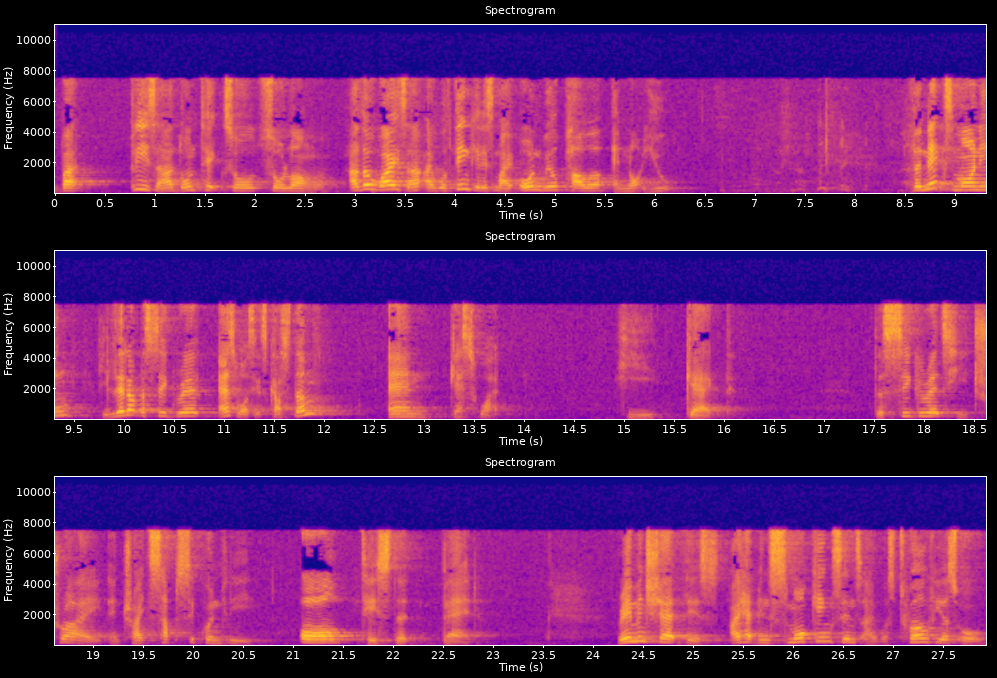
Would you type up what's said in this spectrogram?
But please, uh, don't take so, so long. Uh. Otherwise, uh, I will think it is my own willpower and not you. The next morning, he lit up a cigarette, as was his custom, and guess what? He gagged. The cigarettes he tried and tried subsequently all tasted bad. Raymond shared this I had been smoking since I was 12 years old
